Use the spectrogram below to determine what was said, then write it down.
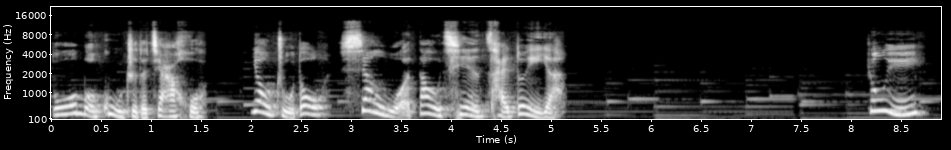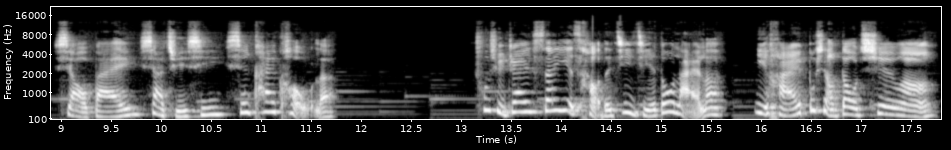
多么固执的家伙，要主动向我道歉才对呀！”终于。小白下决心，先开口了：“出去摘三叶草的季节都来了，你还不想道歉啊？”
